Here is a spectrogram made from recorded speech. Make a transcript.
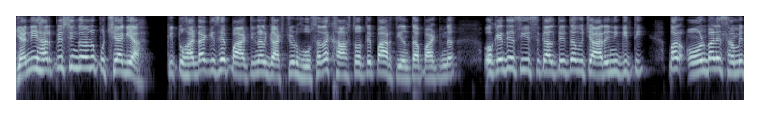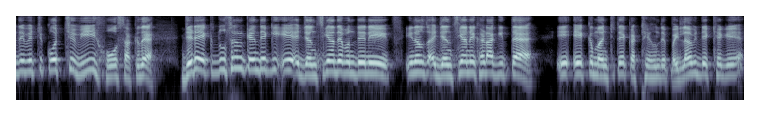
ਗਿਆਨੀ ਹਰਪ੍ਰੀਤ ਸਿੰਘ ਉਹਨਾਂ ਨੂੰ ਪੁੱਛਿਆ ਗਿਆ ਕਿ ਤੁਹਾਡਾ ਕਿਸੇ ਪਾਰਟੀ ਨਾਲ ਗੱਠਜੋੜ ਹੋ ਸਕਦਾ, ਖਾਸ ਤੌਰ ਤੇ ਭਾਰਤੀ ਜਨਤਾ ਪਾਰਟੀ ਨਾਲ। ਉਹ ਕਹਿੰਦੇ, ਅਸੀਂ ਇਸ ਗੱਲ ਤੇ ਤਾਂ ਵਿਚਾਰ ਹੀ ਨਹੀਂ ਕੀਤੀ, ਪਰ ਆਉਣ ਵਾਲੇ ਸਮੇਂ ਦੇ ਵਿੱਚ ਕੁਝ ਵੀ ਹੋ ਸਕਦਾ ਹੈ। ਜਿਹੜੇ ਇੱਕ ਦੂਸਰੇ ਨੂੰ ਕਹਿੰਦੇ ਕਿ ਇਹ ਏਜੰਸੀਆਂ ਦੇ ਬੰਦੇ ਨੇ, ਇਹਨਾਂ ਨੂੰ ਤਾਂ ਏਜੰਸੀਆਂ ਨੇ ਖੜਾ ਕੀਤਾ ਹੈ। ਇਹ ਇੱਕ ਮੰਚ ਤੇ ਇਕੱਠੇ ਹੁੰਦੇ ਪਹਿਲਾਂ ਵੀ ਦੇਖੇ ਗਏ ਹੈ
